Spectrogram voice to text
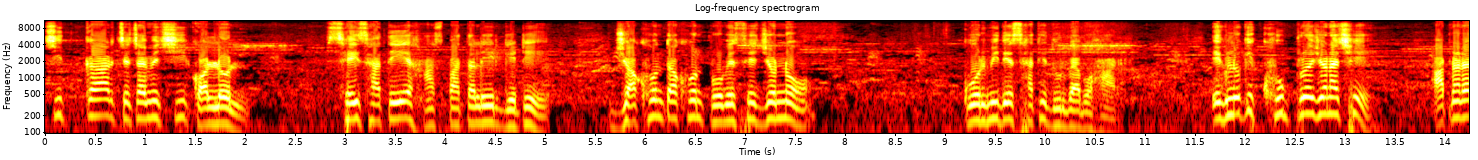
চিৎকার, চেঁচামেচি, কল্লোল, সেই সাথে হাসপাতালের গেটে যখন তখন প্রবেশের জন্য কর্মীদের সাথে দুর্ব্যবহার। এগুলো কি খুব প্রয়োজন আছে? আপনারা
